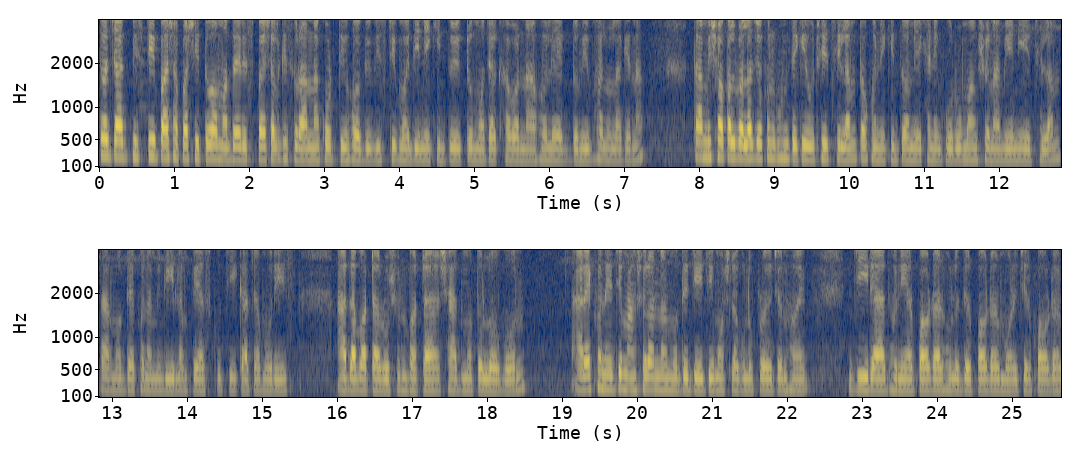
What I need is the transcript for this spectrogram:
তো যাক, বৃষ্টির পাশাপাশি তো আমাদের স্পেশাল কিছু রান্না করতেই হবে। বৃষ্টিময় দিনে কিন্তু একটু মজার খাবার না হলে একদমই ভালো লাগে না। তা আমি সকালবেলা যখন ঘুম থেকে উঠেছিলাম, তখনই কিন্তু আমি এখানে গরু মাংস নামিয়ে নিয়েছিলাম। তার মধ্যে এখন আমি দিলাম পেঁয়াজ কুচি, কাঁচামরিচ, আদা বাটা, রসুন বাটা, স্বাদ মতো লবণ। আর এখন এই যে মাংস রান্নার মধ্যে যে যে মশলাগুলো প্রয়োজন হয়, জিরা, ধনিয়ার পাউডার হলুদের পাউডার মরিচের পাউডার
